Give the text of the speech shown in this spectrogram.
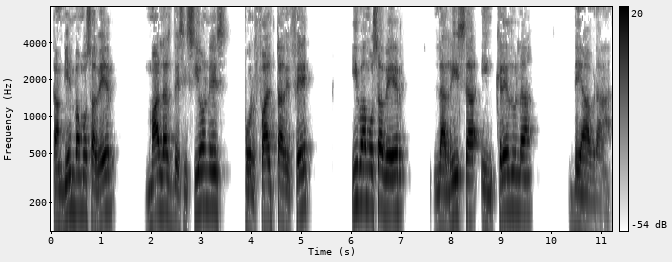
También vamos a ver malas decisiones por falta de fe y vamos a ver la risa incrédula de Abraham.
